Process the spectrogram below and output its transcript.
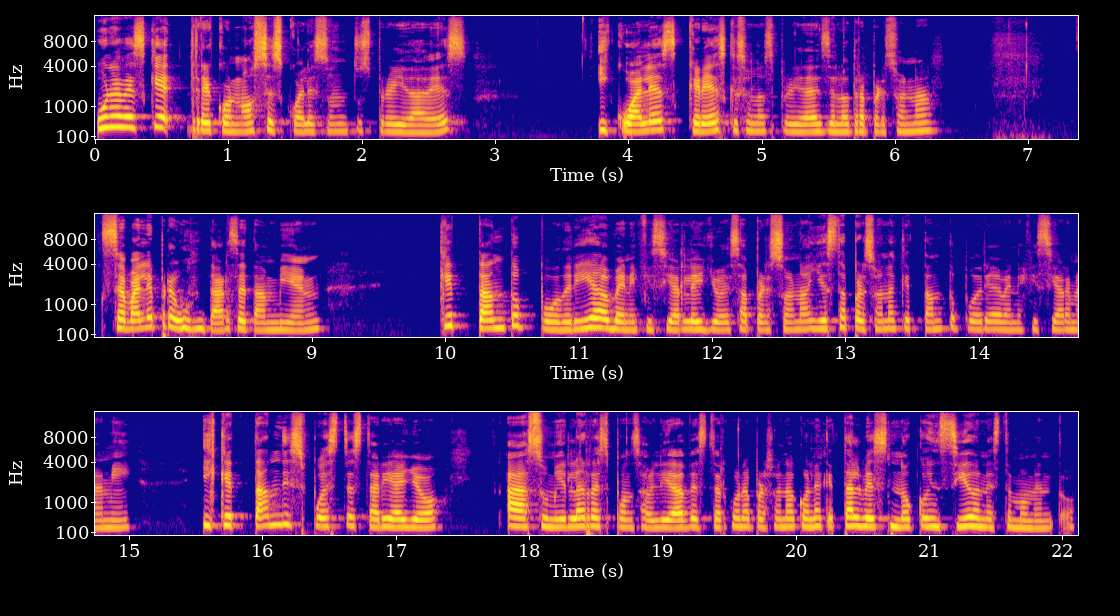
una vez que reconoces cuáles son tus prioridades y cuáles crees que son las prioridades de la otra persona, se vale preguntarse también qué tanto podría beneficiarle yo a esa persona y esta persona qué tanto podría beneficiarme a mí y qué tan dispuesta estaría yo asumir la responsabilidad de estar con una persona con la que tal vez no coincido en este momento.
